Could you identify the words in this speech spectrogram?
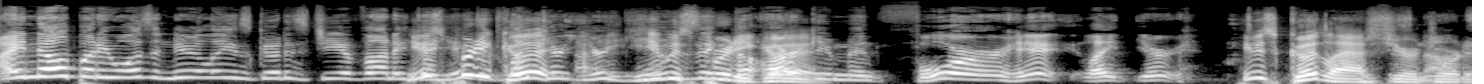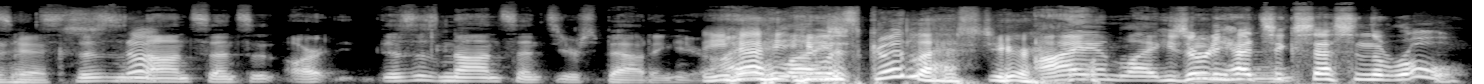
I know, but he wasn't nearly as good as Giovanni. He was Gallegos. pretty Like, good. you're, you're He was using pretty the good. argument for Hicks. Like you're He was good last is year, Jordan. Hicks. This is No, nonsense. Uh, art. This is nonsense you're spouting here. He, I had, am he was good last year. I am like He's already a- had success in the role.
